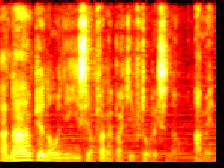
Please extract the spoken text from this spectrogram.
Hanampy anao anie izy amin'ny fanapaha-kevitra ho raisinao. Amen.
